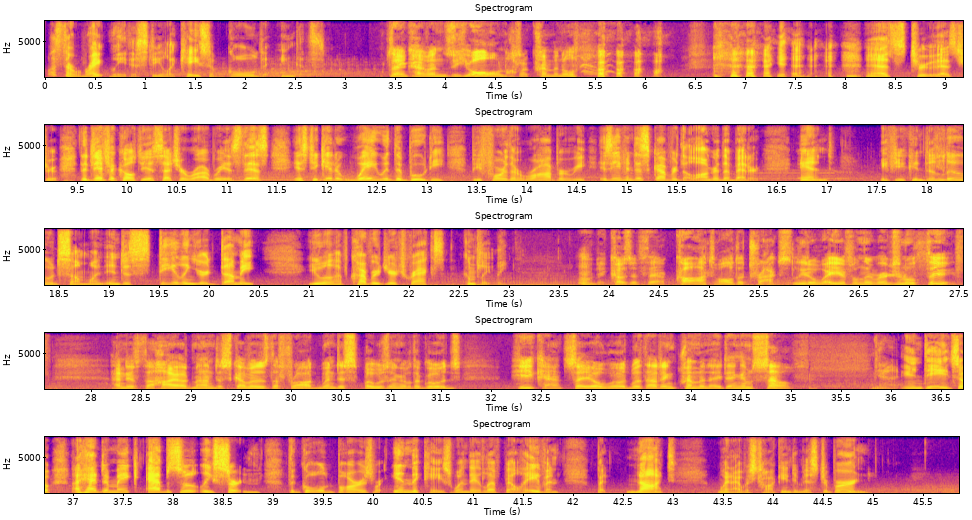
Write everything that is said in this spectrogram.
what's the right way to steal a case of gold ingots? Thank heavens you're not a criminal. yeah, that's true. That's true. The difficulty of such a robbery as this is to get away with the booty before the robbery is even discovered. The longer, the better. And if you can delude someone into stealing your dummy, you will have covered your tracks completely. Hmm, because if they're caught, all the tracks lead away from the original thief. And if the hired man discovers the fraud when disposing of the goods, He can't say a word without incriminating himself. Yeah, indeed. So I had to make absolutely certain the gold bars were in the case when they left Belhaven, but not when I was talking to Mr. Byrne.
